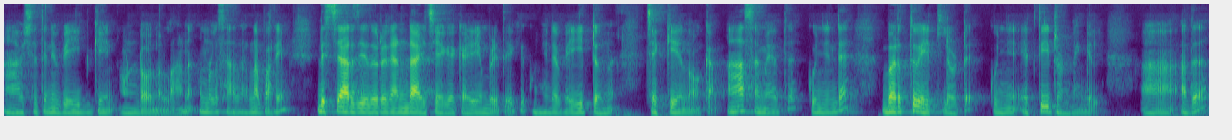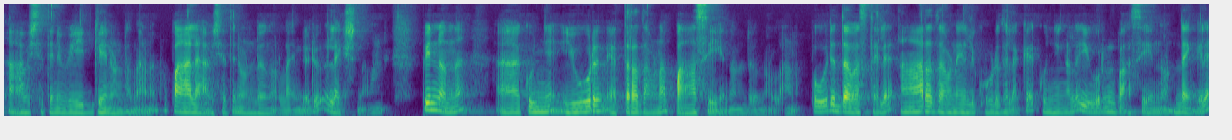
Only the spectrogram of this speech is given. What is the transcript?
ആവശ്യത്തിന് വെയിറ്റ് ഗെയിൻ ഉണ്ടോ എന്നുള്ളതാണ്. നമ്മൾ സാധാരണ പറയും ഡിസ്ചാർജ് ചെയ്ത് ഒരു രണ്ടാഴ്ചയൊക്കെ കഴിയുമ്പോഴത്തേക്ക് കുഞ്ഞിന്റെ വെയിറ്റ് ഒന്ന് ചെക്ക് ചെയ്ത് നോക്കാം. ആ സമയത്ത് കുഞ്ഞിന്റെ ബർത്ത് വെയിറ്റിലോട്ട് കുഞ്ഞ് എത്തിയിട്ടുണ്ടെങ്കിൽ അത് ആവശ്യത്തിന് വെയിറ്റ് ഗെയിൻ ഉണ്ടെന്നാണ്. അപ്പോൾ പാൽ ആവശ്യത്തിന് ഉണ്ട് എന്നുള്ളതിന്റെ ഒരു ലക്ഷണമാണ്. പിന്നൊന്ന് കുഞ്ഞ് യൂറിൻ എത്ര തവണ പാസ് ചെയ്യുന്നുണ്ട് എന്നുള്ളതാണ്. അപ്പോൾ ഒരു ദിവസത്തിൽ ആറ് തവണയിൽ കൂടുതലൊക്കെ കുഞ്ഞുങ്ങൾ യൂറിൻ പാസ് ചെയ്യുന്നുണ്ടെങ്കിൽ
